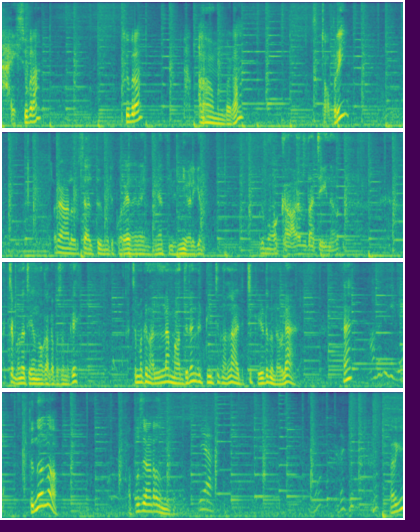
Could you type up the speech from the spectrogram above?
ഹായ് സൂപ്പറാ സൂപ്പറാ അമ്പടാ. സ്ട്രോബെറി. ഒരാൾ ഒരു സ്ഥലത്ത് നിന്നിട്ട് കുറേ നേരം ഇങ്ങനെ തിരിഞ്ഞ് കളിക്കുന്നു. അത് നോക്കാം ആളെന്താ ചെയ്യുന്നത്. അച്ഛൻ എന്താ ചെയ്യുന്നത് നോക്കാം അപ്പം നമുക്ക്. അച്ഛമ്മക്ക് നല്ല മധുരം കിട്ടിയിട്ട് നല്ല അടിച്ച് കേട്ടുന്നുണ്ടാവും അല്ലേ? ഏ? തിന്നു തന്നോ അപ്പൂസ് വേണ്ട തിന്നു. അറിയി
